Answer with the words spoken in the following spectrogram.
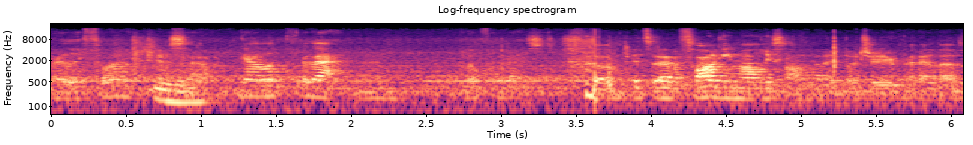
really flow. Mhm. So you gotta look for that and hope for the best. So it's a Foggy Molly song that I butchered, but I love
